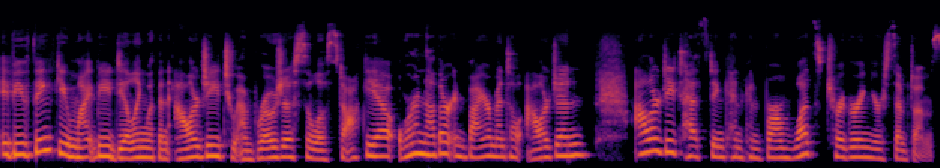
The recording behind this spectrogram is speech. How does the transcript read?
If you think you might be dealing with an allergy to Ambrosia psilostachya or another environmental allergen, allergy testing can confirm what's triggering your symptoms.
